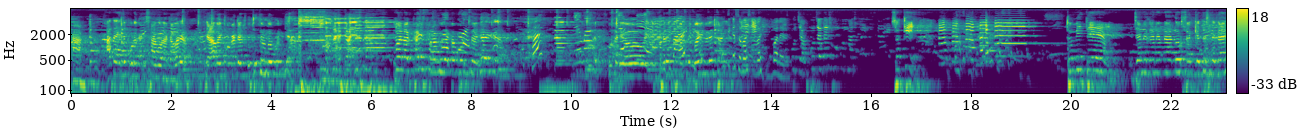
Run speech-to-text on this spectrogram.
हा. आता ह्याच्या पुढे काही सांगू नका बरं? त्या बाई पकडेल तिथून बघून घ्या. मला काही- सांगू नका हो, सखी. तुम्ही ते जनगणना लोकसंख्या तसलं काय?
